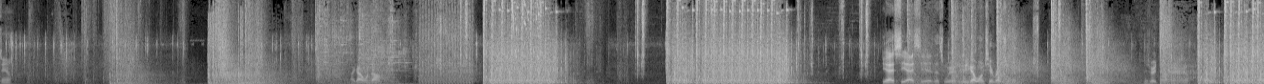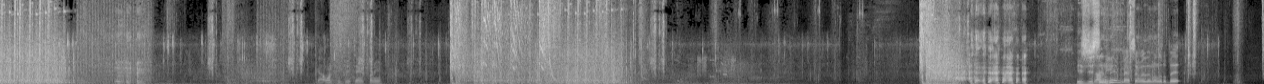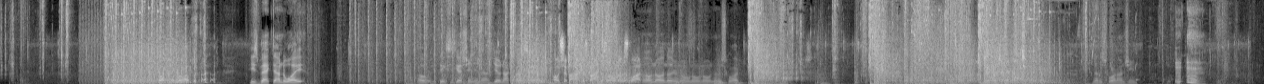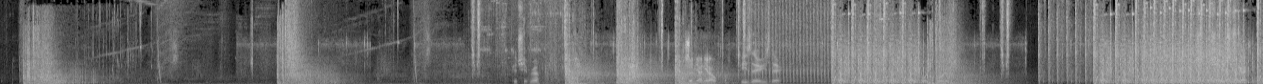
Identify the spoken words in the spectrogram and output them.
Damn. I got one down. Yeah, I see it, I see it. That's weird. You got one to your right, Jimmy. He's right down there, yep. Got one. He's right there in front of you. He's just in me. there messing with him a little bit. Fucking him up. he's back down to white. Oh, he thinks he's got Shinya now. Yo, knock him out, this guy. Oh shit! Behind us! Behind us! A whole other squad. Oh no, another no no no another squad. I'm getting one chicken. Another squad on Gene. Good shit, bro. Shinya, I need help. He's there, he's there. 40 quarter. Shit is distracting one.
